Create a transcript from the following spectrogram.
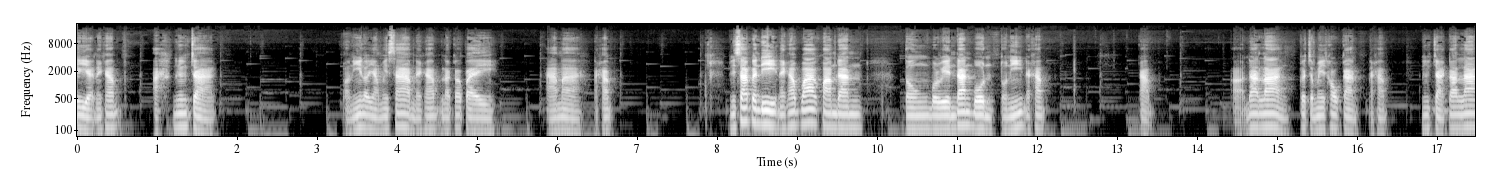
ลี่ยนะครับอะเนื่องจาก ตอนนี้เรายังไม่ทราบนะครับ แล้วก็ไปหามานะครับนี่ทราบกันดีนะครับว่าความดันตรงบริเวณด้านบนตัวนี้นะครับ ด้านล่างก็จะไม่เท่ากันนะครับ เนื่องจากด้านล่าง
